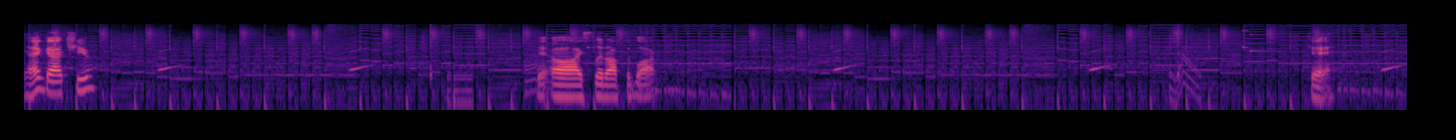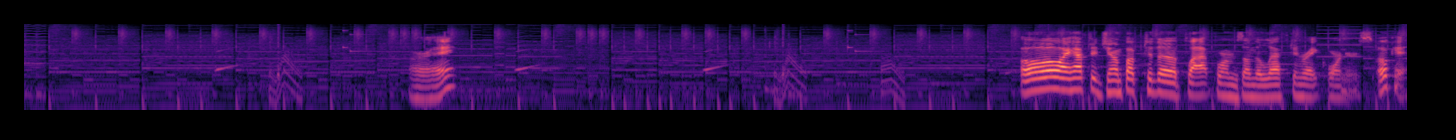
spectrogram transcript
Yeah, I got you. Yeah, uh, oh, I slid off the block. Okay. Alright. Oh, I have to jump up to the platforms on the left and right corners. Okay.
